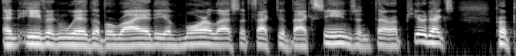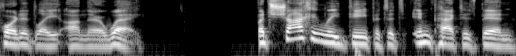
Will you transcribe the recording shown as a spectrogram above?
and even with a variety of more or less effective vaccines and therapeutics purportedly on their way. But shockingly deep as its impact has been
